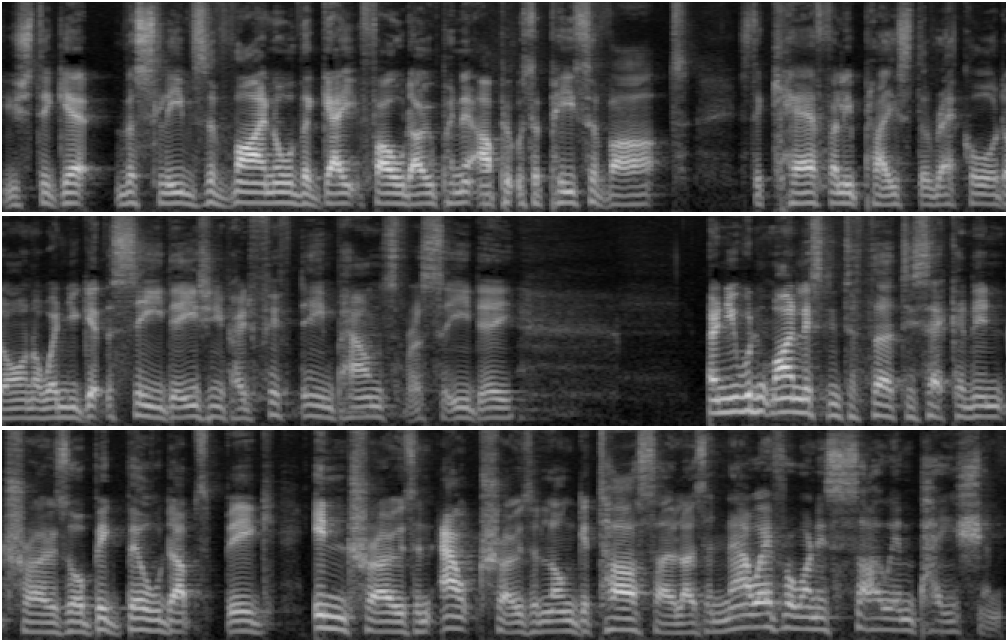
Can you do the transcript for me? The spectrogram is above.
used to get the sleeves of vinyl, the gatefold, open it up, it was a piece of art. is to carefully place the record on, or when you get the CDs and you paid £15 for a CD, and you wouldn't mind listening to 30 second intros or big build ups, big intros and outros and long guitar solos. And now everyone is so impatient.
